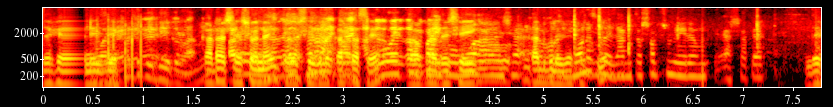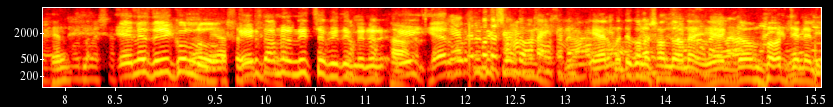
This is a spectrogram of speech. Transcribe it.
দেখেন এই যে কাটা শেষ হয় নাই তো সেগুলো কাটতেছে। তো আপনাদের সেই কাঠগুলো দেখাচ্ছি। করে যে আমি তো সবসময় এরকম এর দেখেন। এনে যেই করল আমি তো আপনারা নিশ্চয় করে দেখলেন এর-। এই এরপরে এর তো মধ্যে দেখছি সন্দেহ নাই। কোনো সন্দেহ নাই একদম অরিজিনালি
